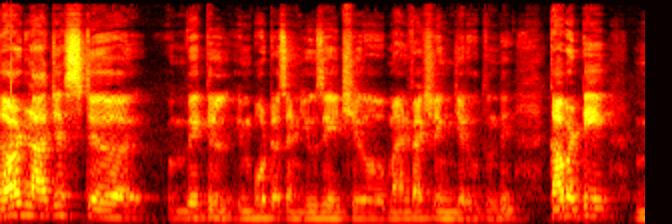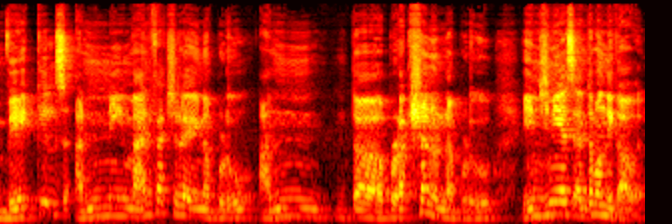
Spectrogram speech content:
third largest vehicle importers and usage manufacturing జరుగుతుంది. కాబట్టి వెహికల్స్ అన్ని మ్యానుఫ్యాక్చర్ అయినప్పుడు అంత ప్రొడక్షన్ ఉన్నప్పుడు ఇంజనీర్స్ ఎంతమంది కావాలి?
